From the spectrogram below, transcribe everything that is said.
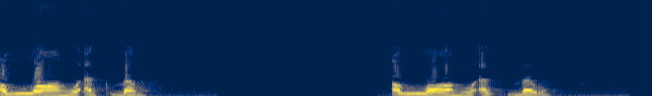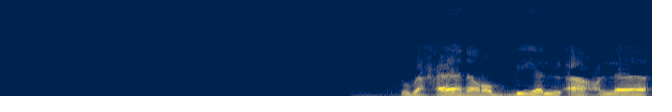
الله أكبر. الله أكبر. سبحان ربي الأعلى.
